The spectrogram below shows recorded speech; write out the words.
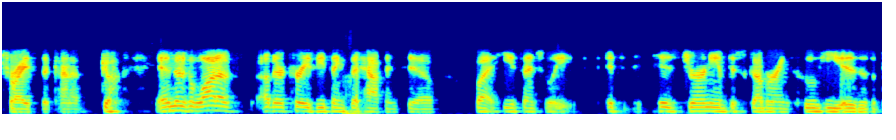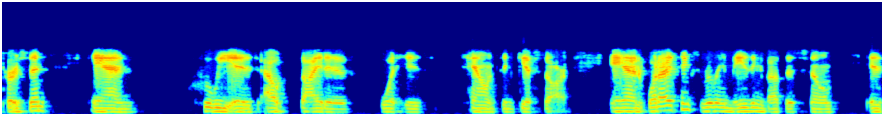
tries to kind of go, and there's a lot of other crazy things that happen too. But he essentially, it's his journey of discovering who he is as a person and who he is outside of what his talents and gifts are. And what I think is really amazing about this film is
